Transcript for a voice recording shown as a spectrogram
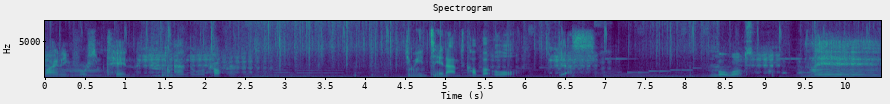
mining for some tin and or copper? Do you mean tin and copper ore? Yes. Or what? Eh,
